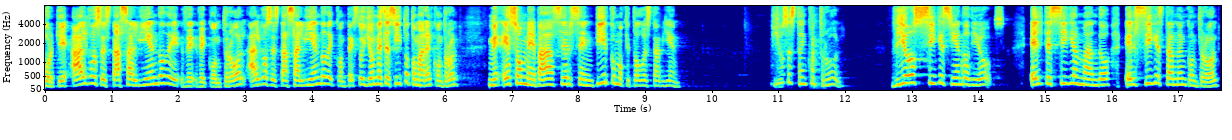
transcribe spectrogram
porque algo se está saliendo de, de control, algo se está saliendo de contexto y yo necesito tomar el control. Eso me va a hacer sentir como que todo está bien. Dios está en control. Dios sigue siendo Dios. Él te sigue amando, Él sigue estando en control,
